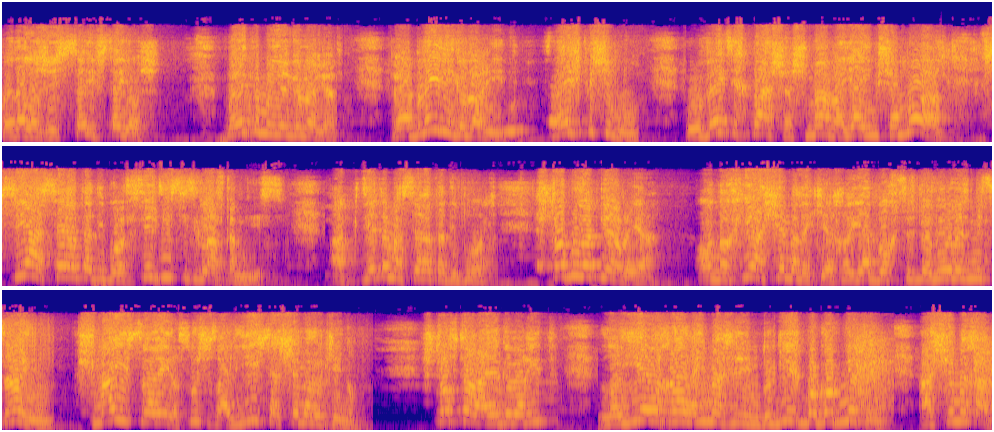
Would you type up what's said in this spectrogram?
когда ложишься и встаешь. Поэтому и говорят. Раблейли говорит, знаешь почему? В этих паша шма вая им шамоа все асерата диброд, все 10 глав там есть. А где там асерата диброд? Что было первое? Онохи Ашем Алакеха, я Бог тебя вывел из Мицраим. Шма Исраил, слушай, Израиль, есть Ашем Алакину. Что вторая говорит? Лоелахалимахрим, других богов нету, а Шемахад.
